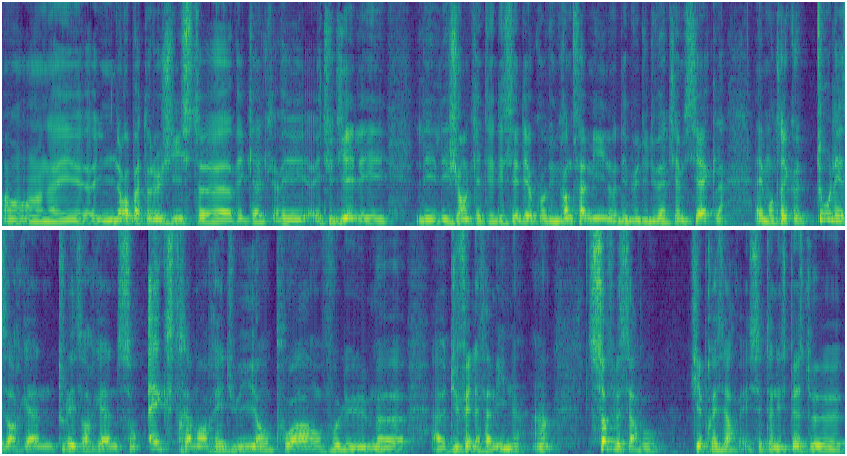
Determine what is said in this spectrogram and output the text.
on, a une neuropathologiste avec, avait étudié les, les, les, gens qui étaient décédés au cours d'une grande famine au début du XXe siècle. Elle a montré que tous les organes, tous les organes sont extrêmement réduits en poids, en volume, du fait de la famine, hein, sauf le cerveau qui est préservé. C'est un espèce de,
